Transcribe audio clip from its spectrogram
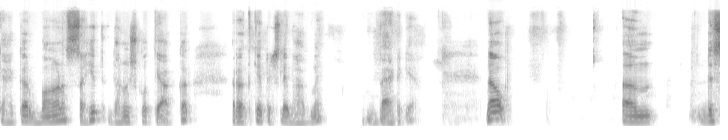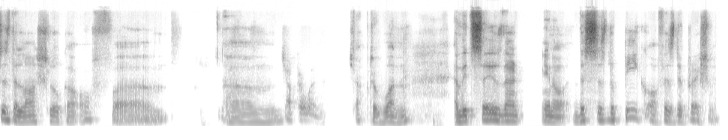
कहकर बाण सहित धनुष को त्याग कर रथ के पिछले भाग में बैठ गया Now, um, this is the last shloka of um, um, chapter one. Chapter one, and which says that you know this is the peak of his depression.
